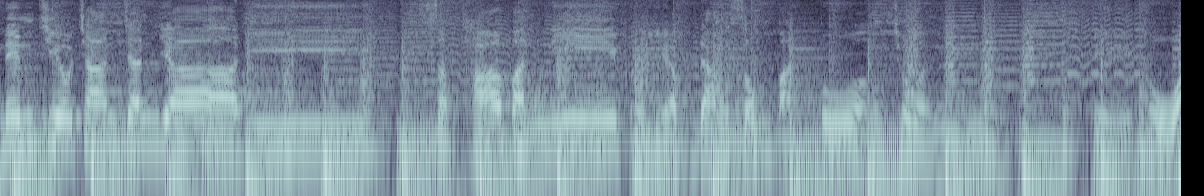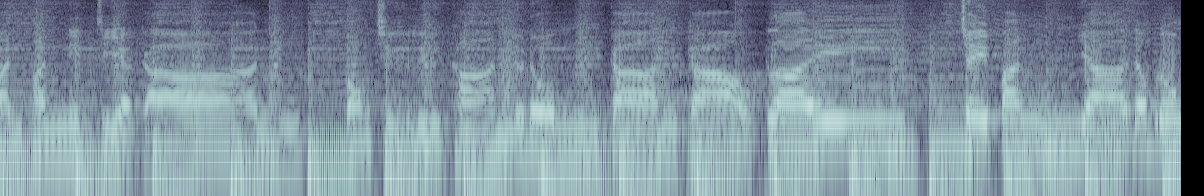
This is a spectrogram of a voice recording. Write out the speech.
เน้นเชี่ยวชาญจัญญาดีสถาบันนี้เปรียบดังสมบัติปวงชน เอกวันพันนิทยาการกองชื่อลือคานอุดมการก้าวไกล ใจปัญญาดำรง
